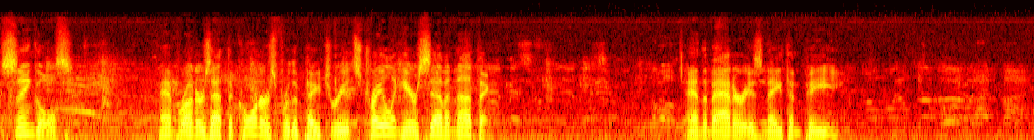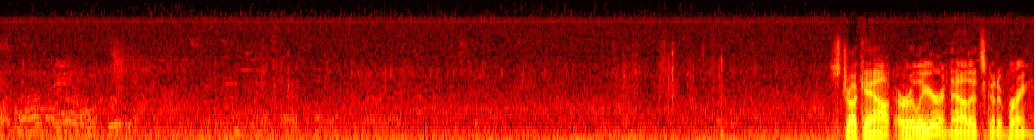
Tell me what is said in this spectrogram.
singles. Have runners at the corners for the Patriots, trailing here 7 0. And the batter is Nathan P. Struck out earlier, and now that's going to bring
